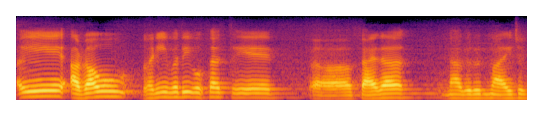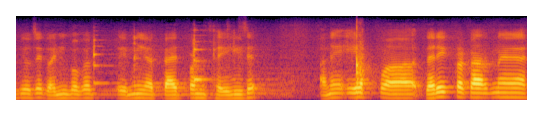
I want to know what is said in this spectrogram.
એ અગાઉ ઘણી બધી વખત એ કાયદાના વિરુદ્ધમાં આવી ચૂક્યો છે. ઘણી વખત એમની અટકાયત પણ થયેલી છે. અને એ દરેક પ્રકારને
